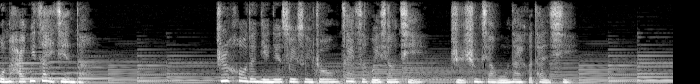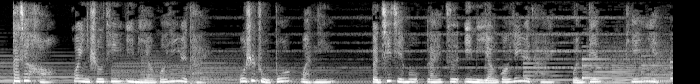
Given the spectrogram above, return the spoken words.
我们还会再见的。”之后的年年岁岁中，再次回想起，只剩下无奈和叹息。大家好，欢迎收听一米阳光音乐台，我是主播婉宁。本期节目来自一米阳光音乐台，文编天夜。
